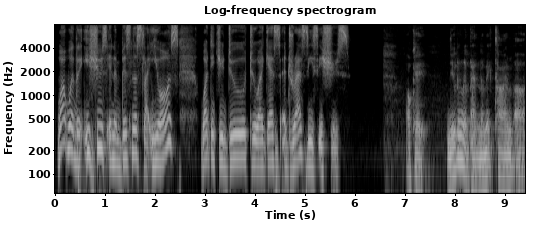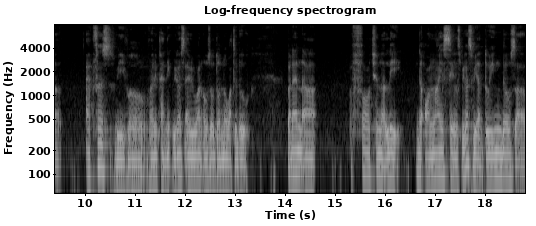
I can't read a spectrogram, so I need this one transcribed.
what were the issues in a business like yours? What did you do to I guess address these issues? Okay, during the pandemic time, uh, at first we were very panicked because everyone also don't know what to do. But then, uh, fortunately, the online sales because we are doing those uh,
